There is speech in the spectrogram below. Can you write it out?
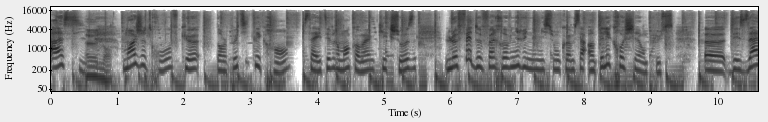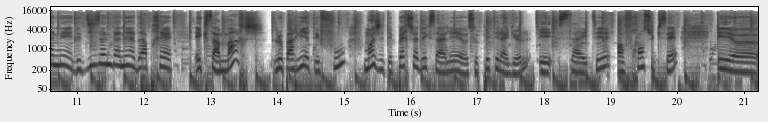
Ah si. euh, Non. Moi, je trouve que dans le petit écran, ça a été vraiment quand même quelque chose. Le fait de faire revenir une émission comme ça, un télécrochet en plus, euh, des années, des dizaines d'années d'après, et que ça marche, le pari était fou. Moi, j'étais persuadée que ça allait euh, se péter la gueule, et ça a été un franc succès. Et euh,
